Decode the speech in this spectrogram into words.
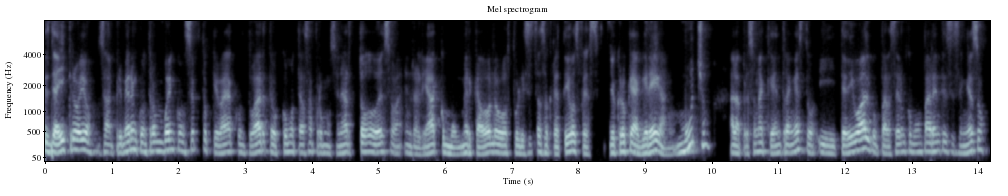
desde ahí creo yo, o sea, primero encontrar un buen concepto que vaya con tu arte o cómo te vas a promocionar todo eso, en realidad como mercadólogos, publicistas o creativos, pues yo creo que agregan mucho a la persona que entra en esto. Y te digo algo, para hacer un, como un paréntesis en eso,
